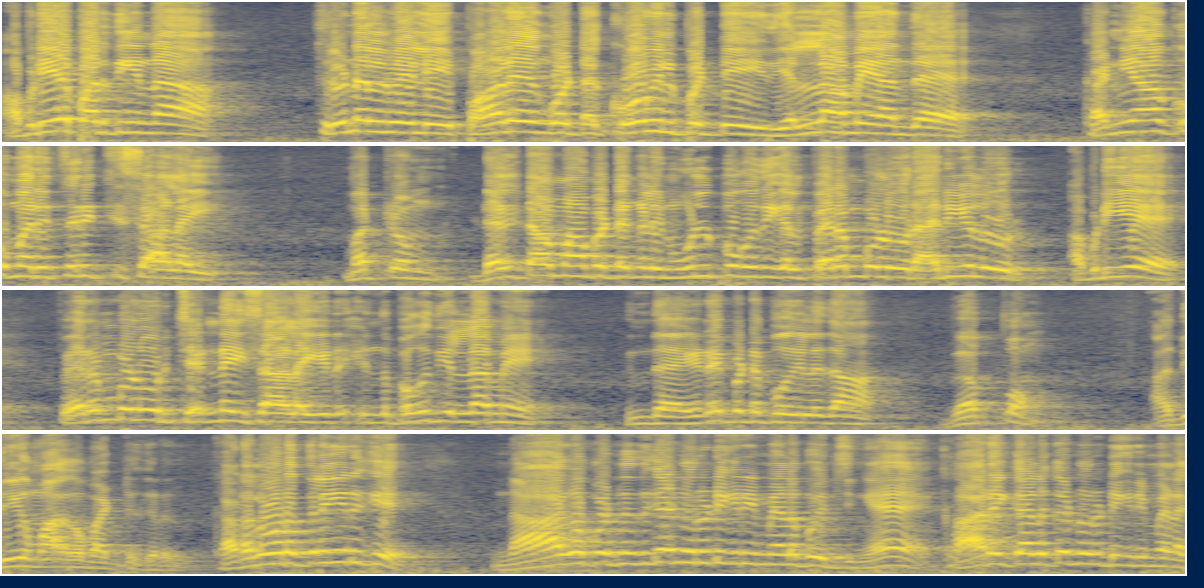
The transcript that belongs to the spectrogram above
அப்படியே பார்த்தீங்கன்னா திருநெல்வேலி பாளையங்கோட்டை கோவில்பட்டி இது எல்லாமே அந்த கன்னியாகுமரி திருச்சி சாலை மற்றும் டெல்டா மாவட்டங்களின் உள்பகுதிகள் பெரம்பலூர் அரியலூர் அப்படியே பெரம்பலூர் சென்னை சாலை இந்த பகுதி எல்லாமே இந்த இடைப்பட்ட பகுதியில் தான் வெப்பம் அதிகமாக வாட்டுகிறது. கடலோரத்துலையும் இருக்குது நாகப்பட்டினத்துக்கே நூறு டிகிரி மேலே போயிடுச்சுங்க. காரைக்காலுக்கு நூறு டிகிரி மேலே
